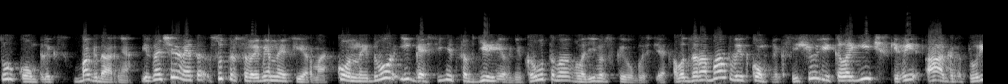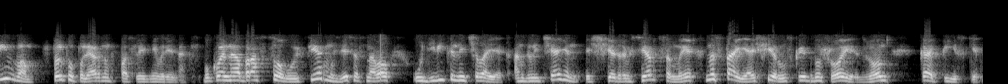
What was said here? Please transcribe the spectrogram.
туркомплекс «Багдарня». Изначально это суперсовременная ферма, конный двор и гостиница в деревне Крутово Владимирской области. А вот зарабатывает комплекс еще и экологическим и агротуризмом, столь популярным в последнее время. Буквально образцовую ферму здесь основал удивительный человек, англичанин с щедрым сердцем и настоящей русской душой. Джон Каписки.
